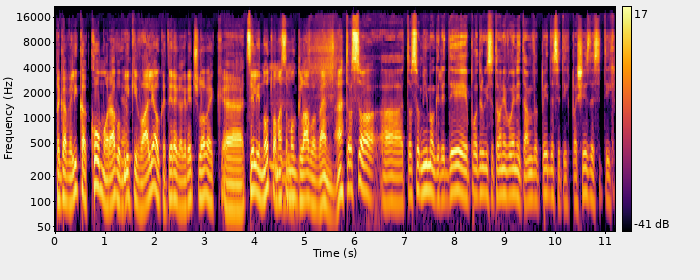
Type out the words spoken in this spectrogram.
taka velika komora v obliki valja, v katerega gre človek, uh, celi not pa ima samo glavo ven. Ne? To so, uh, to so mimo grede po drugi svetovni vojni, tam v 50-ih, pa 60-ih,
